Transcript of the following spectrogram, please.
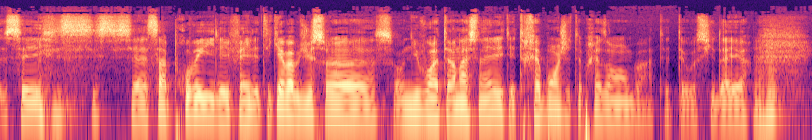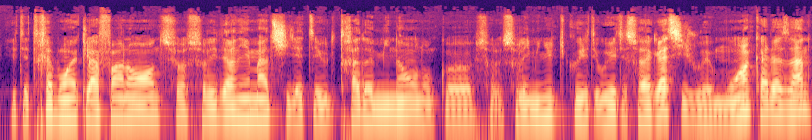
c'est, ça a prouvé qu'il il était capable jouer au niveau international. Il était très bon, j'étais présent. Bah, tu étais aussi d'ailleurs. Mhm. Il était très bon avec la Finlande. Sur, sur les derniers matchs, il était ultra dominant. Donc sur, les minutes où il, était, où il, était, sur la glace, il jouait moins qu'à Lausanne.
